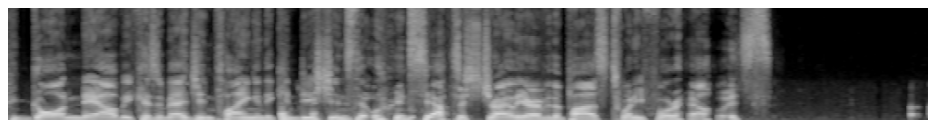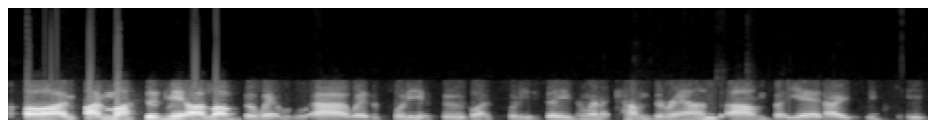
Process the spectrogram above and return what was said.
gone now because imagine playing in the conditions that were in South Australia over the past 24 hours. Oh, I, I must admit, I love the wet uh, weather footy. It feels like footy season when it comes around. Um, but yeah, no, it's, it's,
